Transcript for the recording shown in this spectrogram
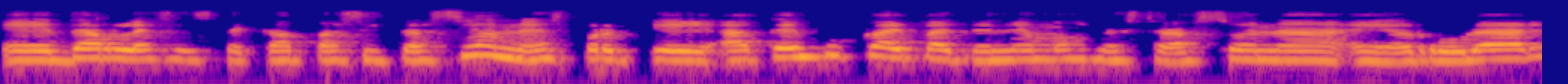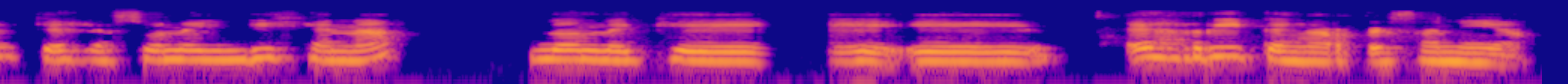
eh, darles este, capacitaciones, porque acá en Pucallpa tenemos nuestra zona eh, rural, que es la zona indígena, donde que, es rica en artesanía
